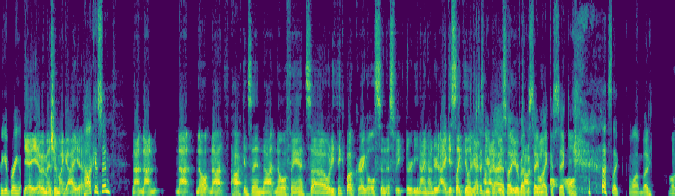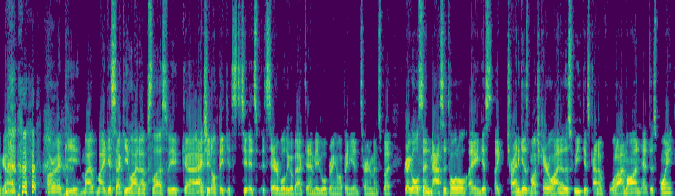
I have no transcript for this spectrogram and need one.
We could bring. Yeah, you haven't mentioned my guy yet, Hockenson. Not not not no, not Hockenson, not Noah Fant. Uh, what do you think about Greg Olsen this week? Thirty nine hundred. I guess like feel like I, t- I, I thought you were about to say Mike Gesicki. I was like, come on, buddy. Oh god, R.I.P. My my Gesicki lineups last week. Uh, I actually don't think it's too, it's it's terrible to go back to him. Maybe we'll bring him up in tournaments. But Greg Olsen, massive total. I guess like trying to get as much Carolina this week is kind of what I'm on at this point.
